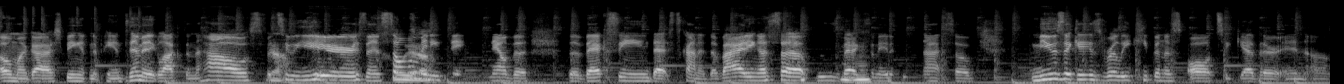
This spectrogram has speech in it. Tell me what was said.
oh my gosh, being in the pandemic, locked in the house for yeah. 2 years and so oh, yeah. many things. Now the the vaccine that's kind of dividing us up, who's mm-hmm. vaccinated, who's not. So music is really keeping us all together and um,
